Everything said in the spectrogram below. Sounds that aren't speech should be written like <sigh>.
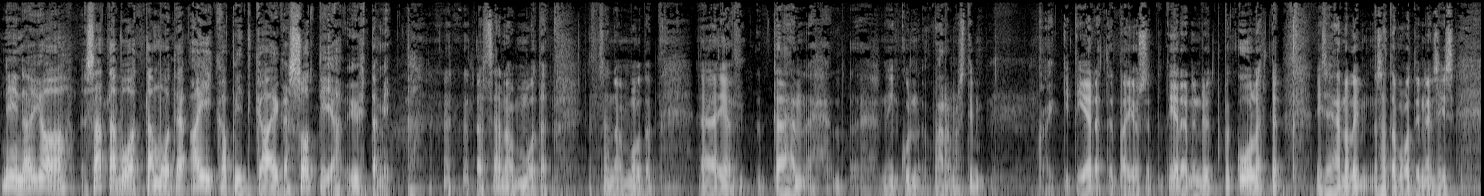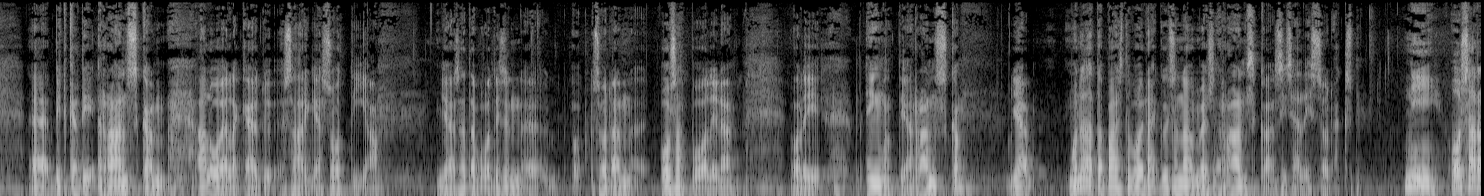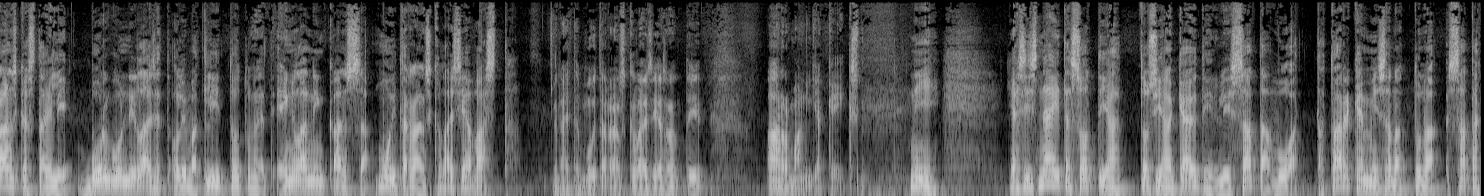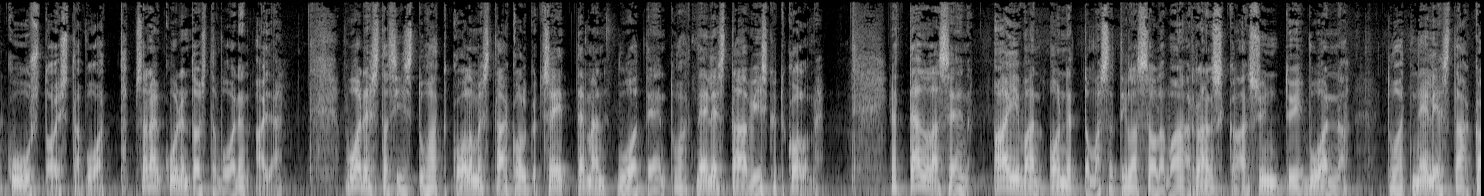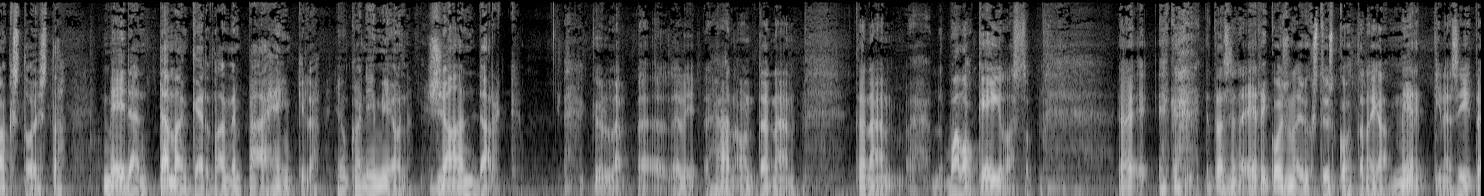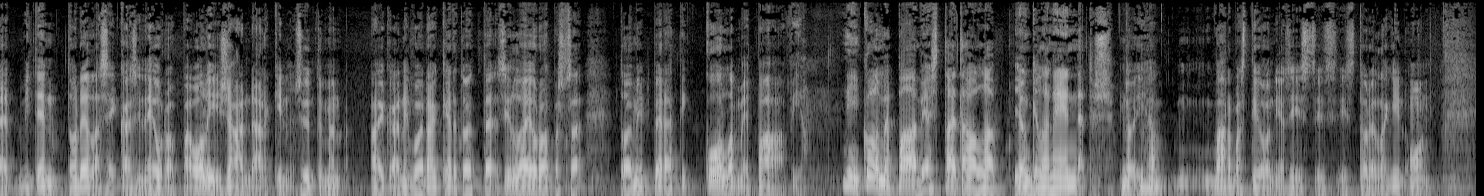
niin no joo, sata vuotta muuten aika pitkä aika sotia yhtä mittaa. <laughs> no sano muuta, sano muuta. Ja tähän niin kuin varmasti kaikki tiedätte, tai jos ette tiedä, niin nyt kuulette, niin sehän oli satavuotinen siis pitkälti Ranskan alueella käyty sarja sotia ja satavuotisen sodan osapuolina oli Englanti ja Ranska. Ja monella tapaa sitä voidaan kyllä sanoa myös Ranskan sisällissodaksi. Niin, osa Ranskasta eli burgundilaiset olivat liittoutuneet Englannin kanssa muita ranskalaisia vastaan. Ja näitä muita ranskalaisia sanottiin armanjakeiksi. Niin, ja siis näitä sotia tosiaan käytiin yli 100 vuotta, tarkemmin sanottuna 116 vuotta, 116 vuoden ajan. Vuodesta siis 1337 vuoteen 1453. Ja tällaiseen aivan onnettomassa tilassa olevaan Ranskaan syntyi vuonna 1412 meidän tämänkertainen päähenkilö, jonka nimi on Jean d'Arc. Kyllä, eli hän on tänään, tänään valokeilassa. Ja e- ehkä tässä erikoisena yksityiskohtana ja merkkinä siitä, että miten todella sekaisin Eurooppa oli Jean d'Arcin syntymän aikaan, niin voidaan kertoa, että silloin Euroopassa toimi peräti kolme paavia. Niin, kolme paavia, se taitaa olla jonkinlainen ennätys. No ihan varmasti on ja siis, siis, siis todellakin on.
